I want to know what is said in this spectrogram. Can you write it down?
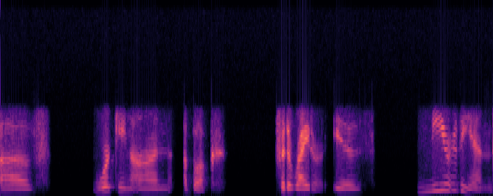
of working on a book for the writer is near the end,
